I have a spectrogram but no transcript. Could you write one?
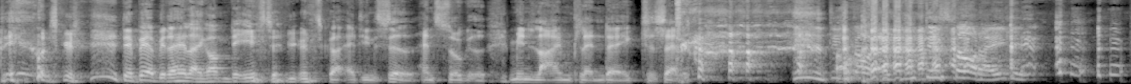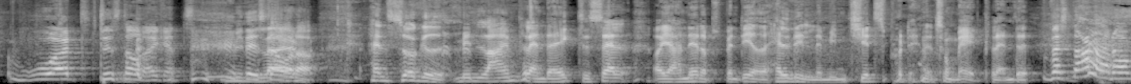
det, undskyld. Det beder vi dig heller ikke om. Det eneste, vi ønsker, er din sæd. Han sukkede. Min limeplante er ikke til salg. Det står der ikke. Det står der ikke. What? Det står der ikke. At... Det står der. Han sukkede. Min limeplante er ikke til salg, og jeg har netop spenderet halvdelen af mine chits på denne tomatplante. Hvad snakker han om?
